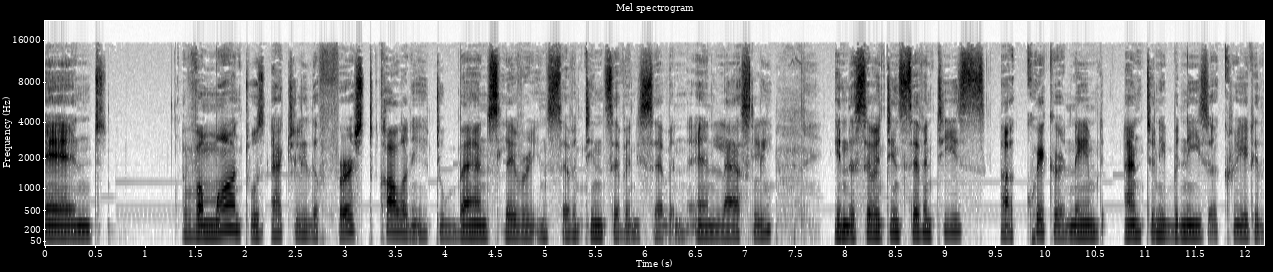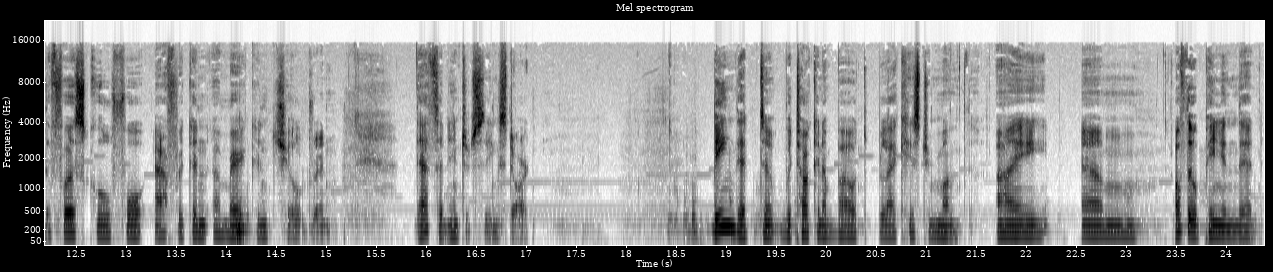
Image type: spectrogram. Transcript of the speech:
And Vermont was actually the first colony to ban slavery in 1777. And lastly, in the 1770s, a Quaker named Anthony Benezet created the first school for African American children. That's an interesting start. Being that uh, we're talking about Black History Month, I am of the opinion that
